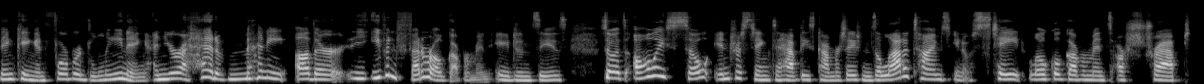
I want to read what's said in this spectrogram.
thinking and forward leaning and you're ahead of many other even federal government agencies. So it's always so interesting to have these conversations. A lot of times you know state local governments are strapped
